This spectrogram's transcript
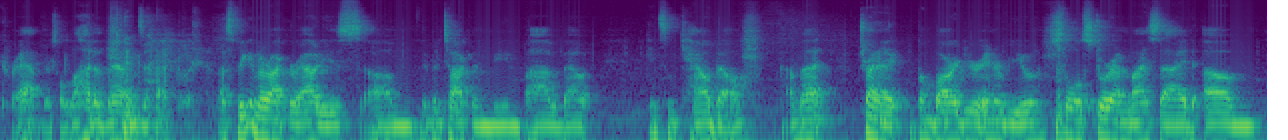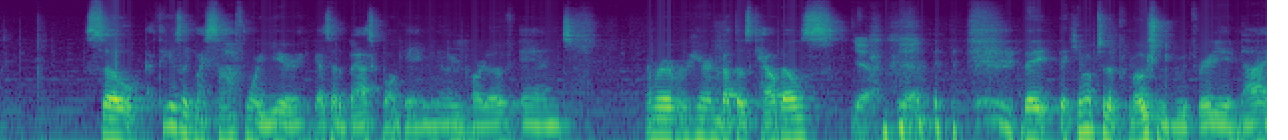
crap, there's a lot of them. exactly. Uh, speaking of Rocket Rowdies, um, they've been talking to me and Bob about getting some cowbell. I'm not trying to bombard your interview. Just a little story on my side. Um, so I think it was like my sophomore year. You guys had a basketball game, you know, you're Mhm. part of, and remember ever hearing about those cowbells? Yeah. Yeah. they they came up to the promotions booth for 88.9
